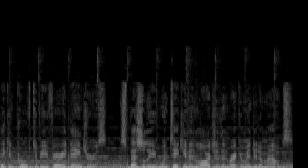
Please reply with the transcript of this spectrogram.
They can prove to be very dangerous, especially when taken in larger than recommended amounts.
